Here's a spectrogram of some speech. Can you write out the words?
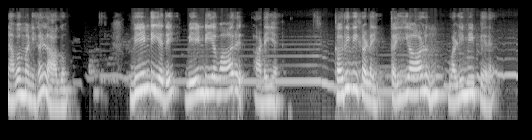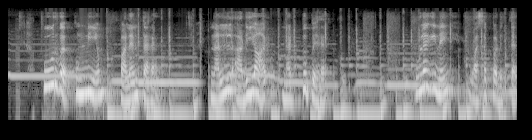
நவமணிகள் ஆகும். வேண்டியதை வேண்டியவாறு அடைய கருவிகளை கையாளும் வலிமை பெற பூர்வ புண்ணியம் பலன் தர நல் அடியார் நட்பு பெற உலகினை வசப்படுத்த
